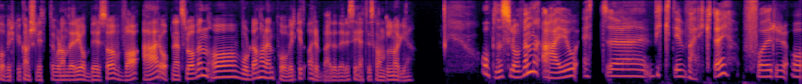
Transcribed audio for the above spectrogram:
påvirker kanskje litt hvordan dere jobber. Så hva er åpenhetsloven, og hvordan har den påvirket arbeidet deres i Etisk handel Norge? Åpenhetsloven er jo et uh, viktig verktøy for å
